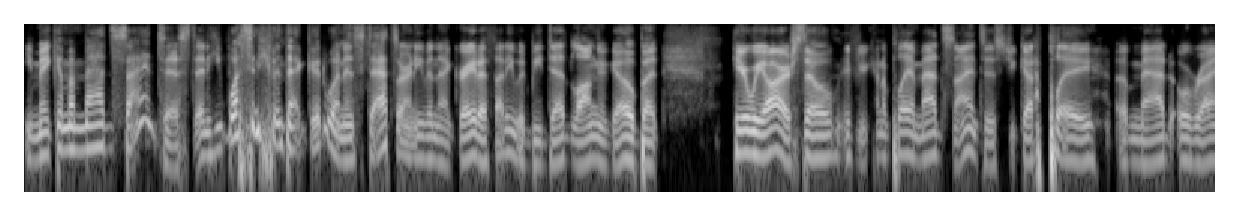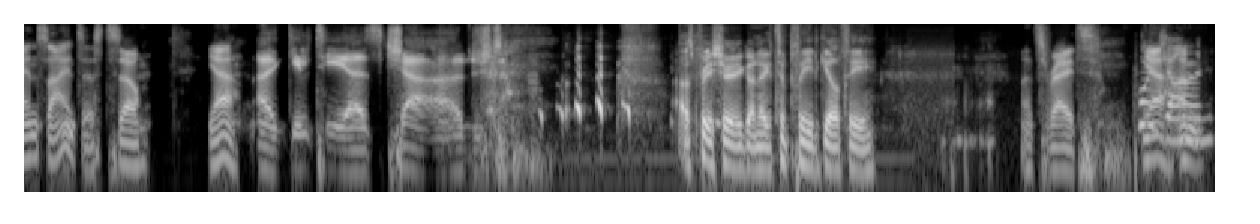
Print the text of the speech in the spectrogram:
you make him a mad scientist. And he wasn't even that good one. His stats aren't even that great. I thought he would be dead long ago, but here we are. So if you're going to play a mad scientist, you got to play a mad Orion scientist. So yeah. I guilty as charged. I was pretty sure you're going to, to plead guilty. That's right. Poor Yeah, I'm- John.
